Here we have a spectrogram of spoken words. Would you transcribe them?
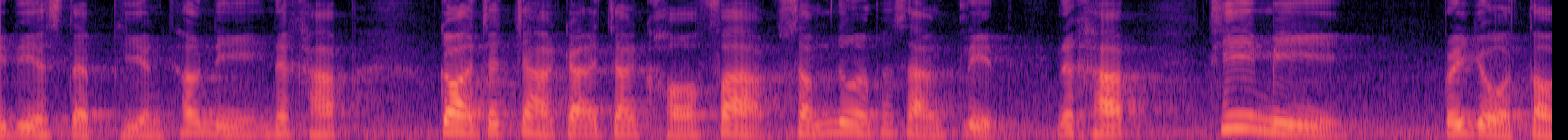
ideas แต่เพียงเท่านี้นะครับ ก่อนจะจากการอาจารย์ขอฝากสำนวนภาษาอังกฤษนะครับ ที่มีประโยชน์ต่อ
